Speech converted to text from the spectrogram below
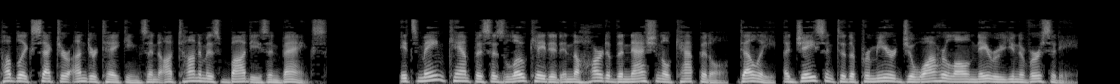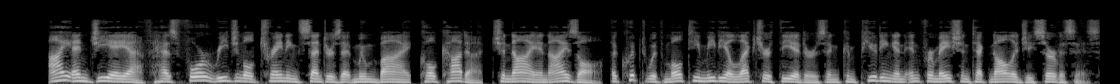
public sector undertakings and autonomous bodies and banks. Its main campus is located in the heart of the national capital, Delhi, adjacent to the premier Jawaharlal Nehru University. INGAF has four regional training centres at Mumbai, Kolkata, Chennai and Aizawl, equipped with multimedia lecture theatres and computing and information technology services.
